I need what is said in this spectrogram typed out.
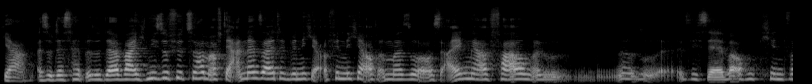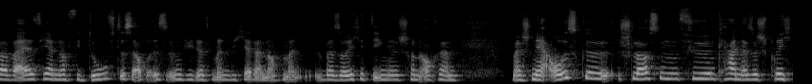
ja, also deshalb, also da war ich nie so viel zu haben. Auf der anderen Seite bin ich, finde ich ja auch immer so aus eigener Erfahrung, also ne, so, als ich selber auch ein Kind war, weiß ich ja noch, wie doof das auch ist, irgendwie, dass man sich ja dann auch mal über solche Dinge schon auch dann mal schnell ausgeschlossen fühlen kann. Also sprich,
